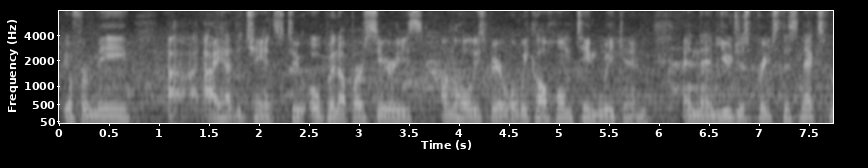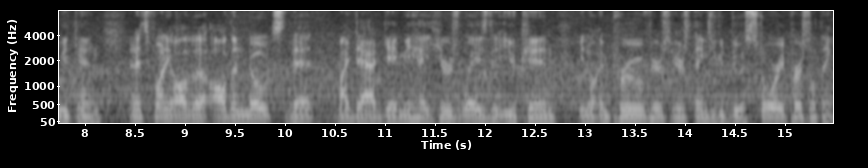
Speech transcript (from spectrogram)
you know for me, I, I, had the chance to open up our series on the Holy Spirit, what we call Home Team Weekend, and then you just preached this next weekend. And it's funny, all the all the notes that my dad gave me. Hey, here's ways that you can you know improve. Here's here's things you could do a story, personal thing.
